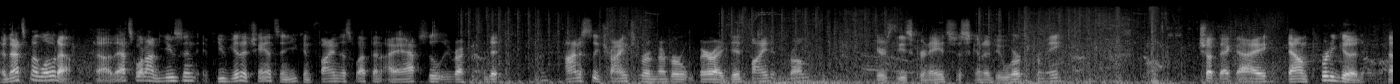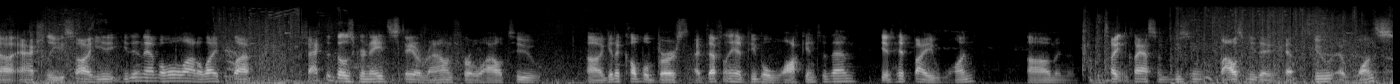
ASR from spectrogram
And that's my loadout. Uh, that's what I'm using. If you get a chance and you can find this weapon, I absolutely recommend it. I'm honestly trying to remember where I did find it from. Here's these grenades, just to do work for me. Shut that guy down pretty good, uh, actually. You saw he, he didn't have a whole lot of life left the fact that those grenades stay around for a while too, uh, get a couple bursts. I've definitely had people walk into them, get hit by one, um, and the, Titan class I'm using allows me to have two at once.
